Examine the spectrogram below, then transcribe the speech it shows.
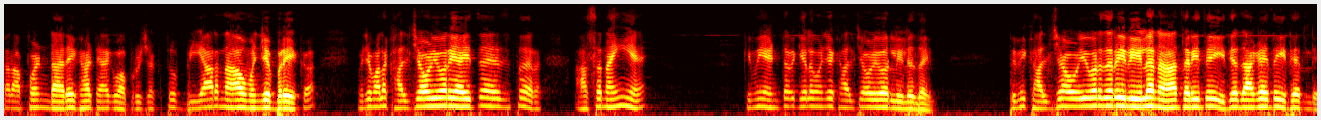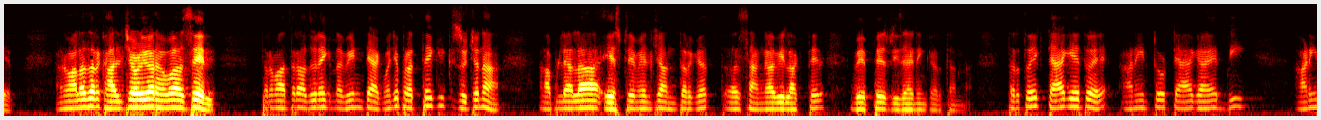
तर आपण डायरेक्ट हा टॅग वापरू शकतो. बी आर नाव म्हणजे ब्रेक म्हणजे मला खालच्या ओळीवर यायचं आहे तर असं नाही आहे की मी एंटर केलं म्हणजे खालच्या ओळीवर लिहिलं जाईल. तुम्ही खालच्या ओळीवर जरी लिहिलं ना तरी ते इथे जागा आहे ते इथेच लिहिल. आणि मला जर खालच्या ओळीवर हवं असेल तर मात्र अजून एक नवीन टॅग म्हणजे प्रत्येक एक सूचना आपल्याला एस टी एम एलच्या अंतर्गत सांगावी लागते वेब पेज डिझायनिंग करताना. तर तो एक टॅग येतोय आणि तो टॅग आहे बी. आणि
